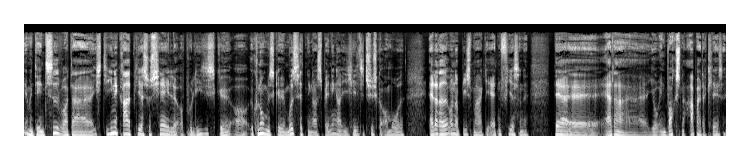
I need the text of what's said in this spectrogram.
Jamen, det er en tid, hvor der i stigende grad bliver sociale og politiske og økonomiske modsætninger og spændinger i hele det tyske område. Allerede under Bismarck i 1880'erne, der øh, er der jo en voksende arbejderklasse,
